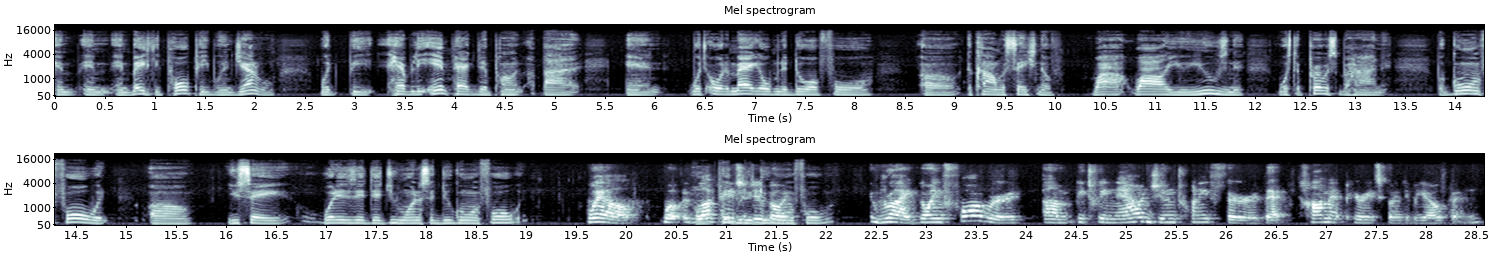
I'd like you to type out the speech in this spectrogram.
and, and and basically poor people in general would be heavily impacted upon by it, and which automatically opened the door for uh, the conversation of why why are you using it? What's the purpose behind it? But going forward, uh, you say, what is it that you want us to do going forward? Well, what I'd love people to, do, do going, going, forward. Right, going forward, um, between now and June 23rd, that comment period is going to be open.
